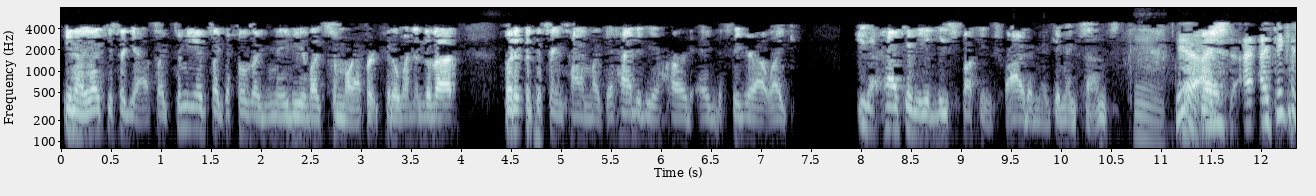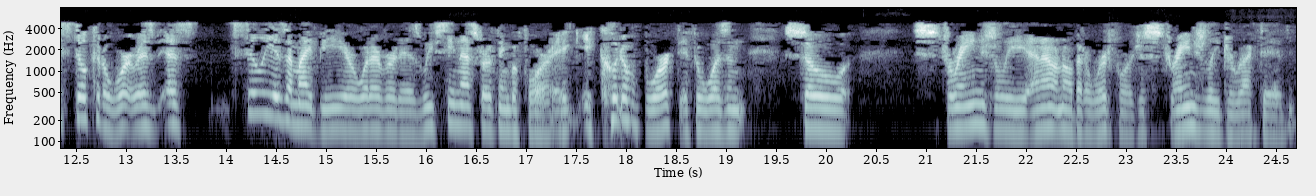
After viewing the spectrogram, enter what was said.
you know, like you said, yeah, it's like to me, it's like it feels like maybe like some more effort could have went into that. But at the same time, like it had to be a hard egg to figure out, like, you know, how can we at least fucking try to make it make sense? Yeah, I just I, I think it still could have worked. As as silly as it might be, or whatever it is, we've seen that sort of thing before. It it could have worked if it wasn't so strangely, and I don't know a better word for it, just strangely directed,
